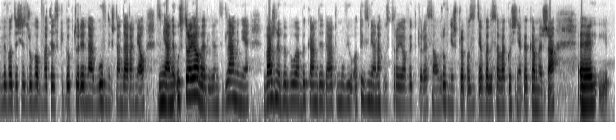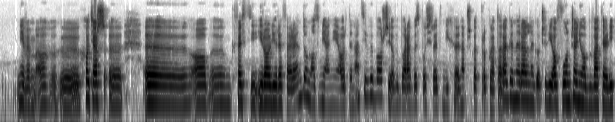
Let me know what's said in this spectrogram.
wywodzę się z ruchu obywatelskiego, który na głównych sztandarach miał zmiany ustrojowe, więc dla mnie ważne by było, aby kandydat mówił o tych zmianach ustrojowych, które są również w propozycjach Władysława Kośniaka-Kamysza nie wiem, o, chociaż y, y, o y, kwestii i roli referendum, o zmianie ordynacji wyborczej, o wyborach bezpośrednich, na przykład prokuratora generalnego, czyli o włączeniu obywateli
